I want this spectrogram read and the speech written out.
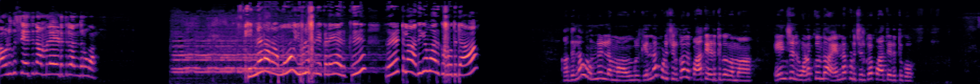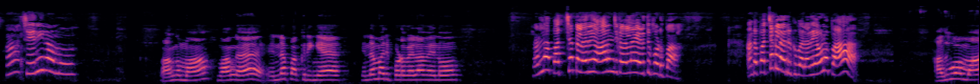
அவளுக்கு சேர்த்து நம்மளே எடுத்துட்டு வந்துருவோம். என்னடா ராமு இவ்வளவு பெரிய கடையா இருக்கு? ரேட்லாம் அதிகமா இருக்க போதுடா. அதெல்லாம் ஒண்ணும் இல்லம்மா. உங்களுக்கு என்ன பிடிச்சிருக்கோ அதை பார்த்து எடுத்துக்கோங்கம்மா. ஏஞ்சல் உனக்கும் தான். என்ன பிடிச்சிருக்கோ பார்த்து எடுத்துக்கோ. ஆ சரி ராமு. வாங்கம்மா வாங்க. என்ன பாக்குறீங்க? என்ன மாதிரி புடவைலாம் வேணும்? நல்லா பச்சை கலர் ஆரஞ்சு கலர்லாம் எடுத்து போடுப்பா. அந்த பச்சை கலர் இருக்கு பாரு அது எவ்வளோப்பா? அதுவாம்மா.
